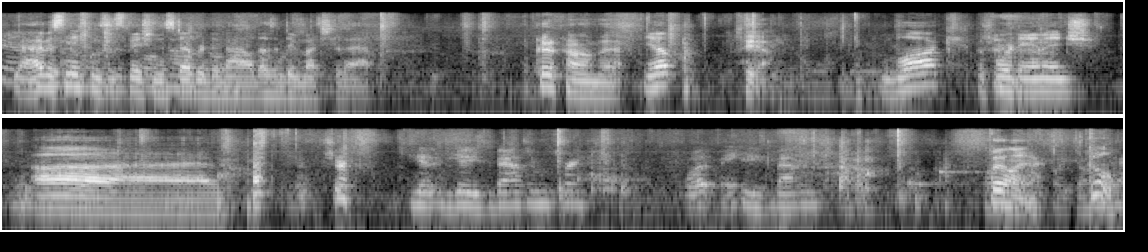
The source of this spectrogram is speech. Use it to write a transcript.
Yeah, I have a sneaking suspicion stubborn denial doesn't do much to that. Good combat. Yep. Yeah. Block before damage. Uh, Sure. You gotta, you gotta use the bathroom, Trey? What? You gotta use the bathroom? Play land. Cool.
